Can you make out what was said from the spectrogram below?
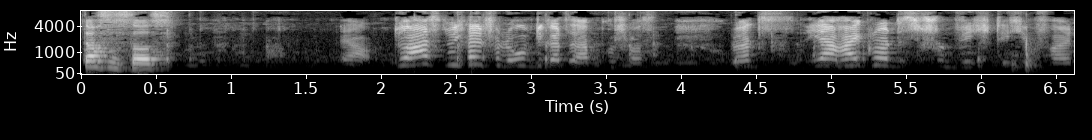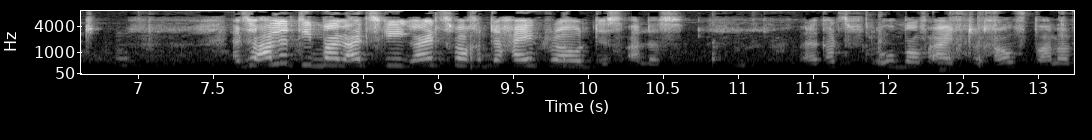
Das ist das. Ja. Du hast mich halt von oben die ganze Zeit abgeschossen. Du hast, ja, High Ground ist schon wichtig im Fight. Also alle, die mal 1 gegen 1 machen, der High Ground ist alles. Weil dann kannst du von oben auf einen draufballern.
